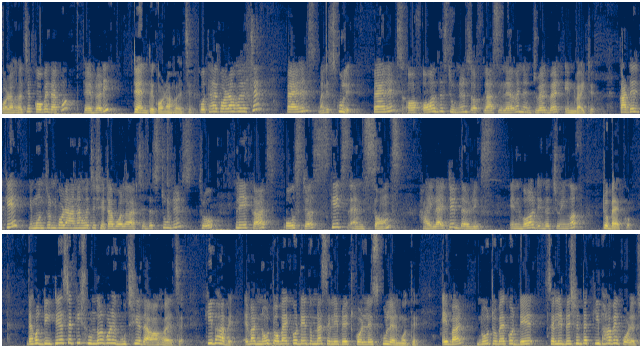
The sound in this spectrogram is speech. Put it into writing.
করা হয়েছে। কবে দেখো? ফেব্রুয়ারি টেন্থে করা হয়েছে। কোথায় করা হয়েছে? প্যারেন্টস মানে স্কুলে parents of all the students of class eleven and twelve were invited কাদেরকে নিমন্ত্রণ করে আনা হয়েছে সেটা বলা আছে। The students through play cards posters skits and songs highlighted the risks involved in the chewing of tobacco দেখো ডিটেলসটা কি সুন্দর করে গুছিয়ে দেওয়া হয়েছে। কীভাবে? এবার নো টোব্যাকো ডে তোমরা সেলিব্রেট করলে স্কুলের মধ্যে। এবার নো টোব্যাকো ডে সেলিব্রেশনটা কীভাবে করেছ?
